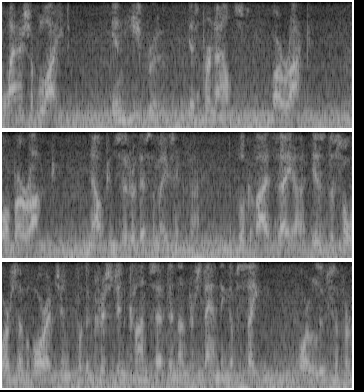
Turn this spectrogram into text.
flash of light, in Hebrew is pronounced barak or barak. Now consider this amazing fact. The book of Isaiah is the source of origin for the Christian concept and understanding of Satan, or Lucifer,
